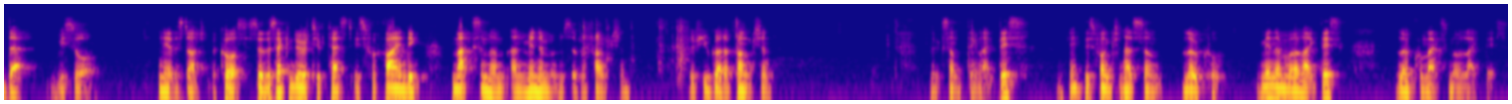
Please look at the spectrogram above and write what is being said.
that we saw near the start of the course. So the second derivative test is for finding maximum and minimums of a function. If you've got a function, looks something like this. Okay, this function has some local minima like this, local maximum like this.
